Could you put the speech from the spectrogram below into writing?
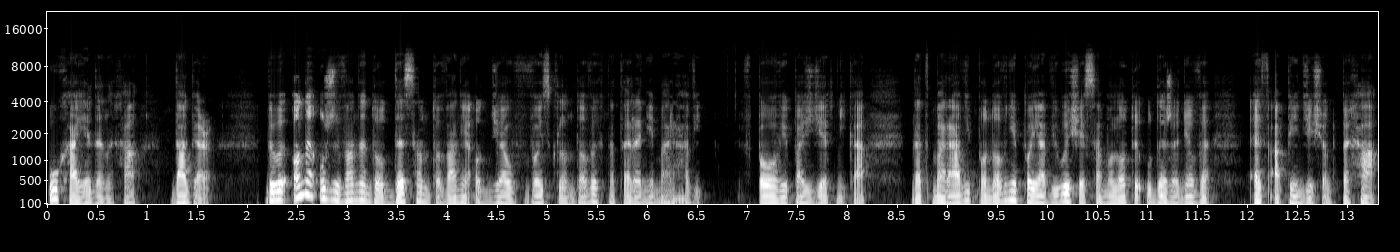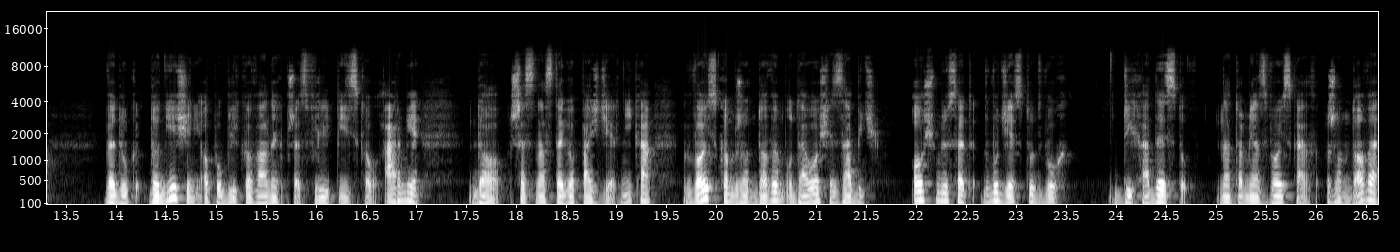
UH-1H Dagger. Były one używane do desantowania oddziałów wojsk lądowych na terenie Marawi. Połowie października nad Marawi ponownie pojawiły się samoloty uderzeniowe FA-50PH. Według doniesień opublikowanych przez filipińską armię do 16 października wojskom rządowym udało się zabić 822 dżihadystów. Natomiast wojska rządowe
